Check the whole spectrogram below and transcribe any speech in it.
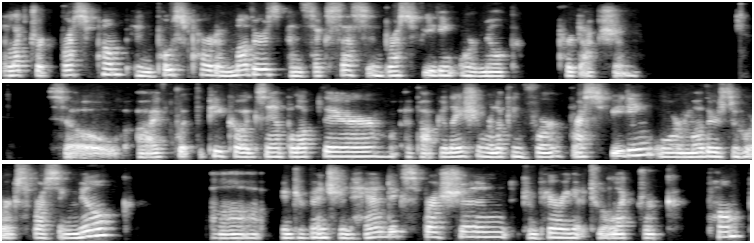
electric breast pump in postpartum mothers and success in breastfeeding or milk production. So I've put the PICO example up there. A population, we're looking for breastfeeding or mothers who are expressing milk. Uh, intervention hand expression, comparing it to electric pump.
